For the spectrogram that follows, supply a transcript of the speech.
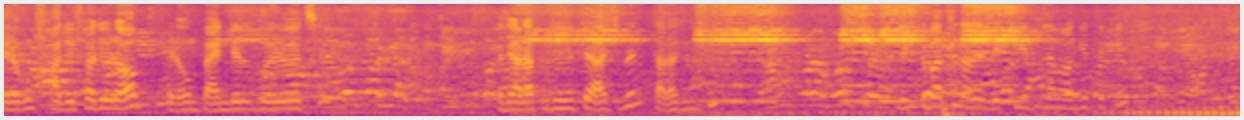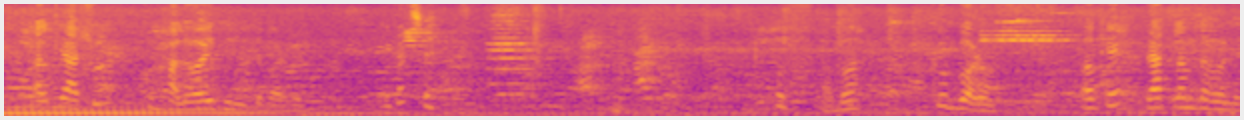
এরকম সাজো সাজো রব, এরকম প্যান্ডেল হয়ে রয়েছে। যারা পুজো দিতে আসবেন, তারা কিন্তু দেখতে পাচ্ছেন, তাদের দেখিয়ে দিলাম আগে থেকে। কালকে আসুন, খুব ভালোভাবে পুজো দিতে পারবেন। ঠিক আছে? বাবা, খুব গরম। ওকে রাখলাম তাহলে।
